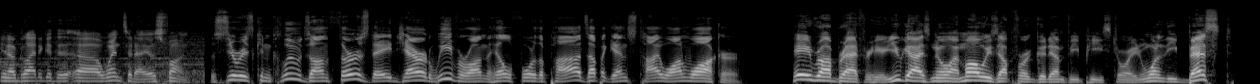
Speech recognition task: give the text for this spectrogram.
you know glad to get the uh, win today. It was fun. The series concludes on Thursday. Jered Weaver on the hill for the Pods up against Taijuan Walker. Hey, Rob Bradford here. You guys know I'm always up for a good MVP story, and one of the best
